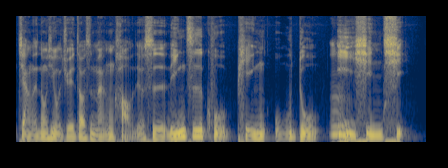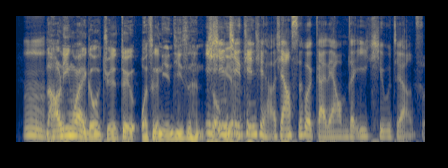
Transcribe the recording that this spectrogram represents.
讲的东西，我觉得倒是蛮好的，就是灵芝苦平无毒，益心气。嗯嗯，然后另外一个，我觉得对我这个年纪是很重要。一心气听起来好像是会改良我们的 EQ 这样子。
